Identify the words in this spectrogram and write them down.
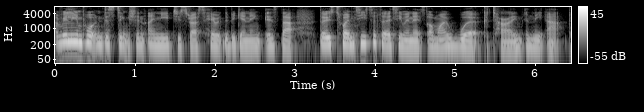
A really important distinction I need to stress here at the beginning is that those 20 to 30 minutes are my work time in the app.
